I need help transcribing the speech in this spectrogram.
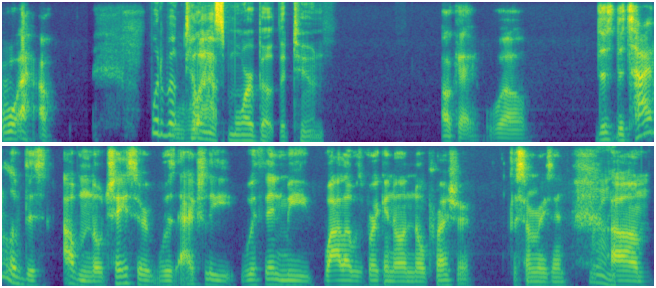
Wow. What about telling Wow. us more about the tune? Okay, well, this the title of this album, No Chaser, was actually within me while I was working on No Pressure for some reason. Really? Um,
